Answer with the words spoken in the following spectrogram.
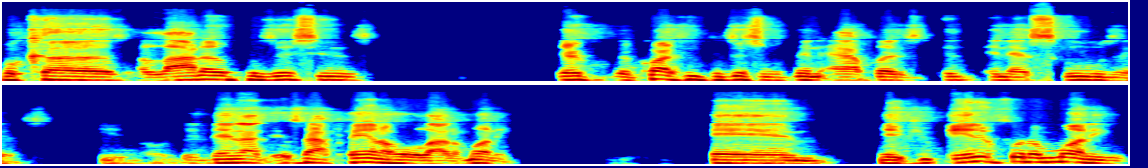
because a lot of positions, there, there are quite a few positions within athletics in, that schools is. You know, they're not. It's not paying a whole lot of money, and if you in it for the money,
